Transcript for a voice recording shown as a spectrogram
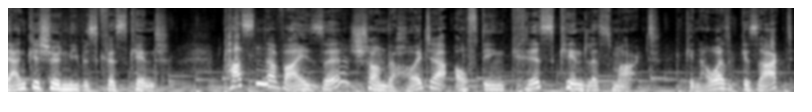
Dankeschön, liebes Christkind. Passenderweise schauen wir heute auf den Christkindlesmarkt. Genauer gesagt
